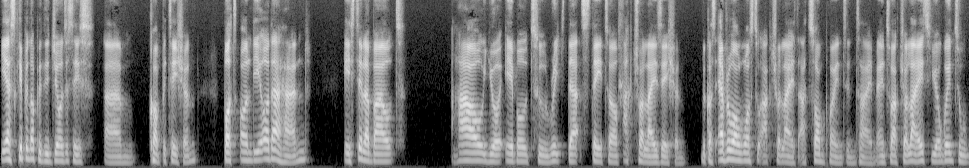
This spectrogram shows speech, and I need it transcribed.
yes, keeping up with the Joneses is um, competition, but on the other hand, it's still about how you're able to reach that state of actualization. Because everyone wants to actualize at some point in time, and to actualize, you're going to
